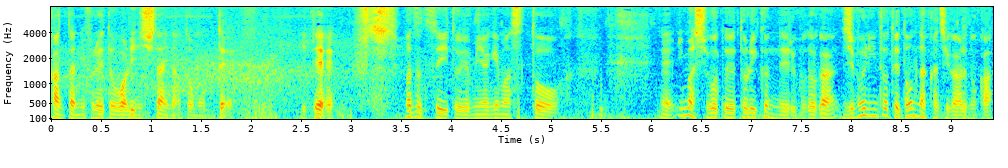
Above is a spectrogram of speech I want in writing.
簡単に触れて終わりにしたいなと思っていてまずツイートを読み上げますと今仕事で取り組んでいることが自分にとってどんな価値があるのか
